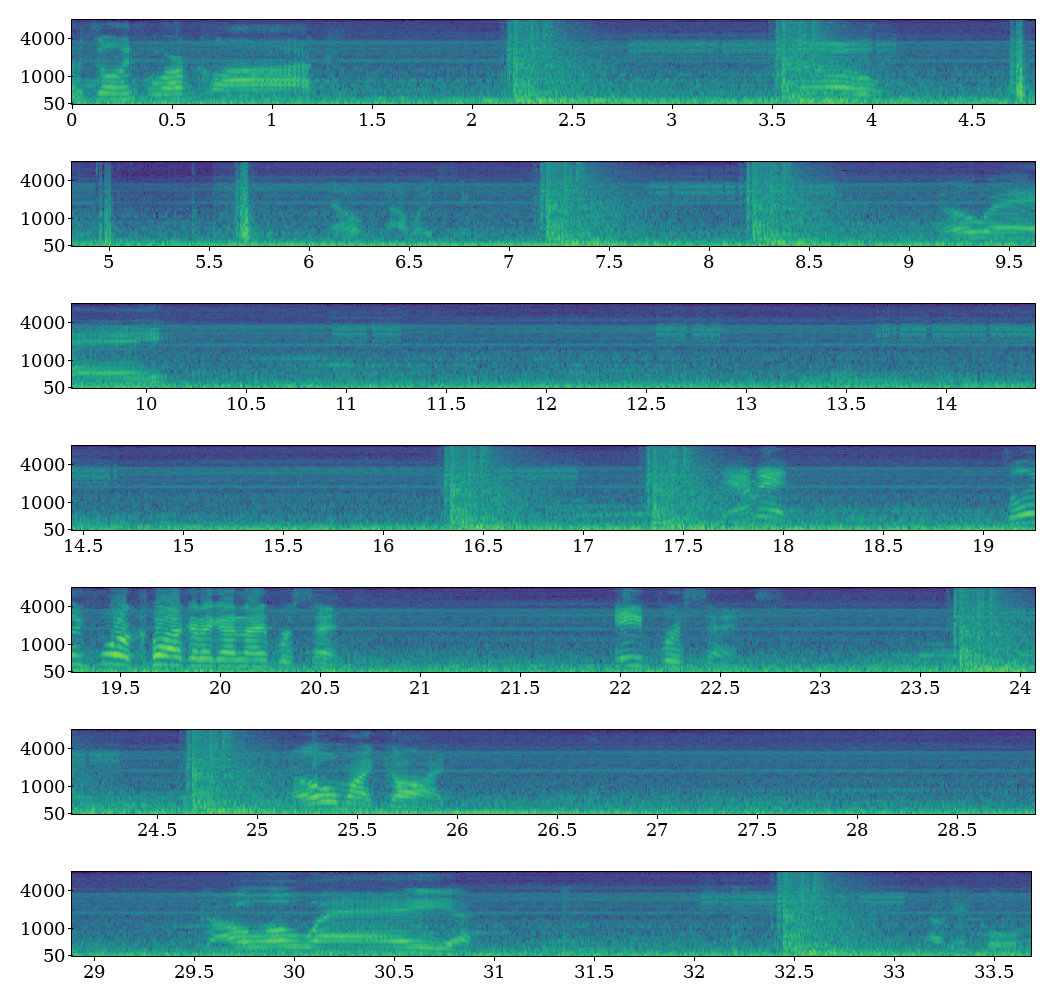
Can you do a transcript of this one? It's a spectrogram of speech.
It's only four o'clock. No. Nope, not wasting. Go away. Damn it. It's only four o'clock and I got nine percent. Eight percent. Oh my god. Go away. Okay, cool.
